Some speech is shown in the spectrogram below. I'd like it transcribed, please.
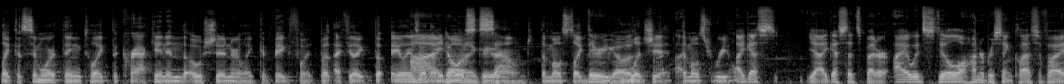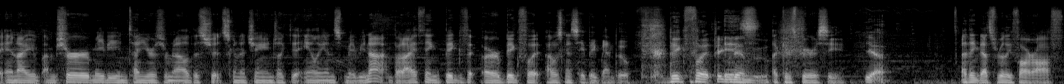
like a similar thing to like the kraken in the ocean or like a Bigfoot. But I feel like the aliens are the most sound, the most like There you go. legit, the most real. I guess, yeah, I guess that's better. I would still 100% classify, and I, I'm sure maybe in 10 years from now, this shit's gonna change. Like the aliens, maybe not. But I think Big or Bigfoot. I was gonna say Big Bamboo. Bigfoot Big is Bamboo. a conspiracy. yeah. I think that's really far off.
